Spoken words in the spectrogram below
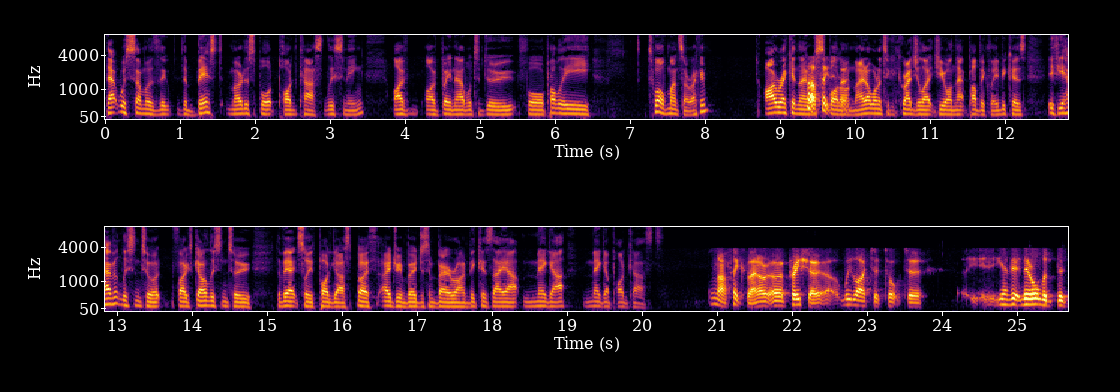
that was some of the, the best motorsport podcast listening I've I've been able to do for probably twelve months, I reckon. I reckon they Oh, were spot on, mate. I wanted to congratulate you on that publicly because if you haven't listened to it, folks, go and listen to the V8 Sleuth podcast, both Adrian Burgess and Barry Ryan, because they are mega, mega podcasts. No, thanks, mate. I, I appreciate it. We like to talk to, you know, they're, they're all the, the,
